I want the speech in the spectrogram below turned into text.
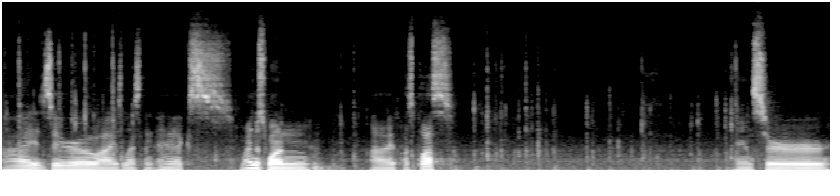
i is 0, i is less than x, minus 1, i plus plus. Answer,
